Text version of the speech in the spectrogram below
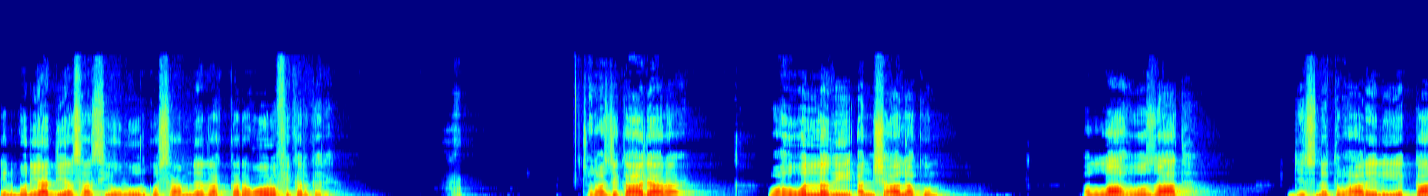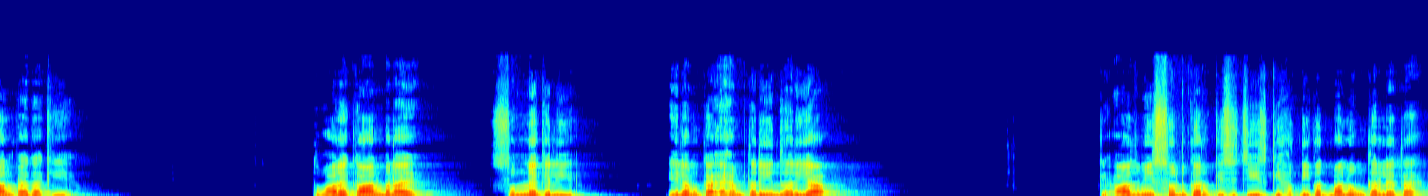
ان بنیادی اثاثی امور کو سامنے رکھ کر غور و فکر کریں۔ چنانچہ کہا جا رہا ہے وہ الدی انش علکم اللہ و ذات ہے جس نے تمہارے لیے کان پیدا کیے۔ تمہارے کان بنائے سننے کے لیے۔ علم کا اہم ترین ذریعہ کہ آدمی سن کر کسی چیز کی حقیقت معلوم کر لیتا ہے۔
